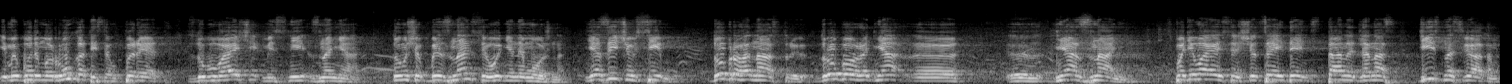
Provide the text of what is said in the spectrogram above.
І ми будемо рухатися вперед, здобуваючи міцні знання. Тому що без знань сьогодні не можна. Я зичу всім доброго настрою, доброго дня, е, е, дня знань. Сподіваюся, що цей день стане для нас дійсно святом.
